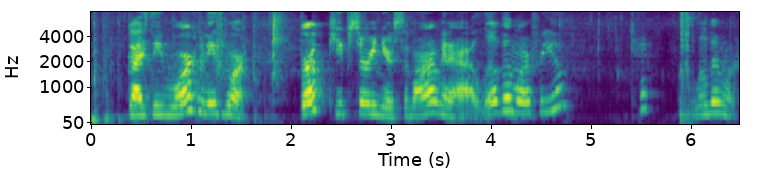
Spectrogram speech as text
You guys need more? Who needs more? Brooke, keep stirring yours. Savannah, I'm gonna add a little bit more for you. Okay, a little bit more.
